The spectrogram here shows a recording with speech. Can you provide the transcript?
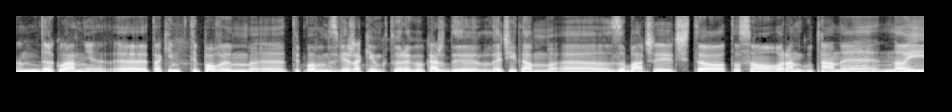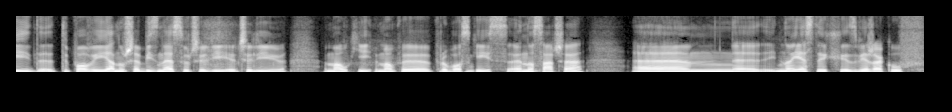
Mm, dokładnie. E, takim typowym, e, typowym zwierzakiem, którego każdy leci tam e, zobaczyć, to, to są orangutany, no i typowi Janusze biznesu, czyli, czyli małki, małpy proboskis, nosacze. No jest tych zwierzaków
